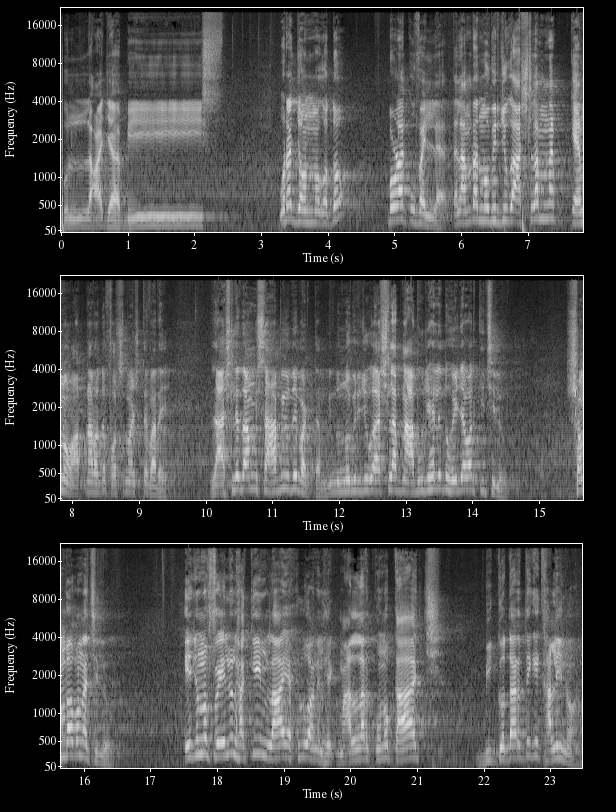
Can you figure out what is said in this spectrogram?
বুল আজাবিস। ওরা জন্মগত পোড়া কুফাইল্লা। তাহলে আমরা নবীর যুগে আসলাম না কেন? আপনার হয়তো প্রশ্ন আসতে পারে। যে আসলে তো আমি সাহাবি হতে পারতাম, কিন্তু নবীর যুগে আসলে আপনার আবু জাহেলে তো হয়ে যাওয়ার কি ছিল? সম্ভাবনা ছিল। এই জন্য ফেলুল হাকিম লা এখলু আনিল হেকমা, আল্লাহর কোনো কাজ বিজ্ঞতার থেকে খালি নয়।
